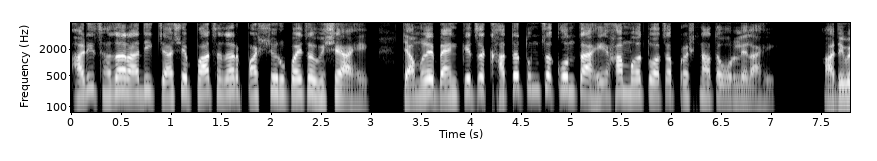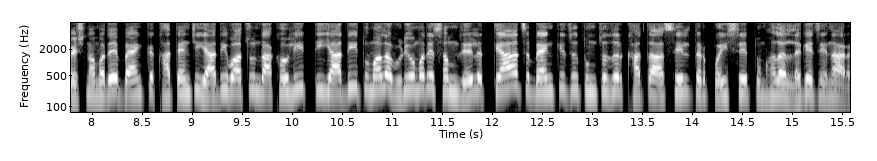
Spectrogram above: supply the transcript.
अडीच हजार अधिक चारशे पाच हजार पाचशे रुपयाचा विषय आहे. त्यामुळे बँकेचं खातं तुमचं कोणतं आहे? हा महत्त्वाचा प्रश्न आता उरलेला आहे. अधिवेशनामध्ये बँक खात्यांची यादी वाचून दाखवली. ती यादी तुम्हाला व्हिडिओमध्ये समजेल. त्याच बँकेचं तुमचं जर खातं असेल तर पैसे तुम्हाला लगेच येणार.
